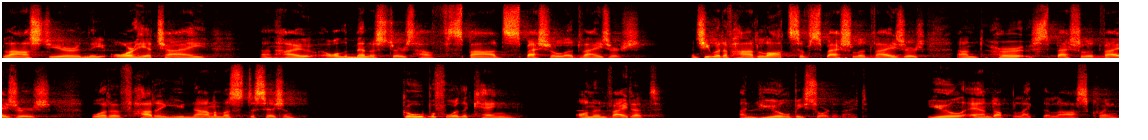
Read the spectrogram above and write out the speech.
last year in the RHI and how all the ministers have SPADs, special advisors. And she would have had lots of special advisors, and her special advisors would have had a unanimous decision go before the king uninvited, and you'll be sorted out. You'll end up like the last queen.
